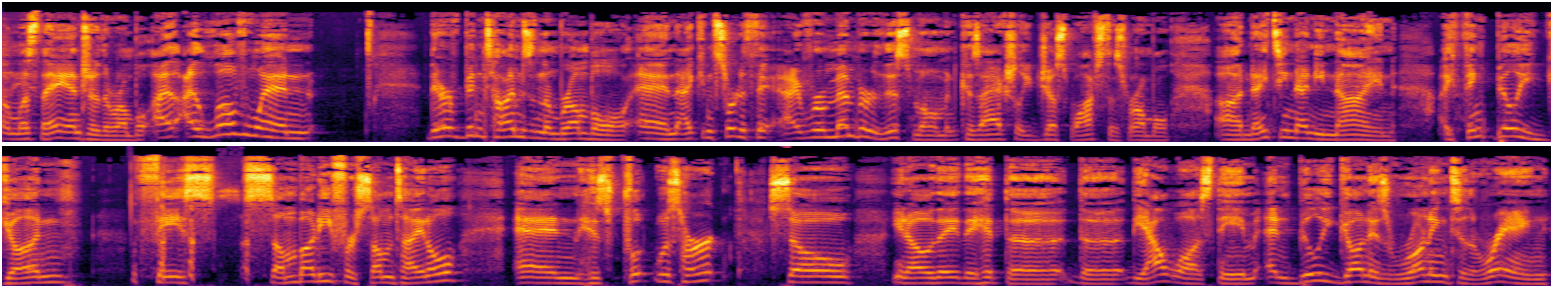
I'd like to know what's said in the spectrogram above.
unless they enter the Rumble, I, I love when there have been times in the Rumble, and I can sort of think, I remember this moment because I actually just watched this Rumble. Uh, 1999, I think Billy Gunn faced somebody for some title, and his foot was hurt. So, you know, they, they hit the, the, the Outlaws theme, and Billy Gunn is running to the ring,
